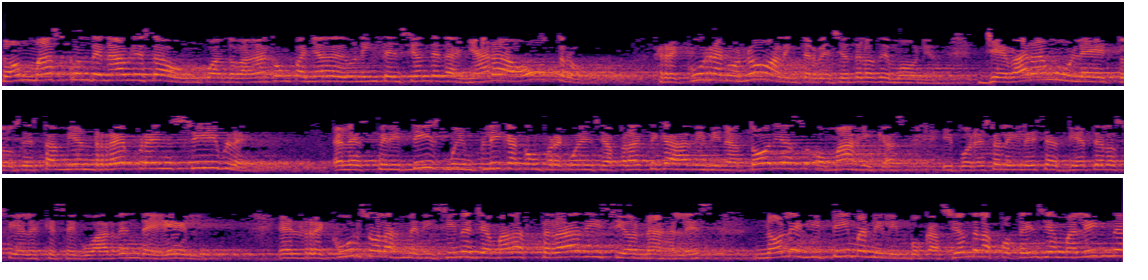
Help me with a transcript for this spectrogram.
Son más condenables aún cuando van acompañadas de una intención de dañar a otro recurran o no a la intervención de los demonios. Llevar amuletos es también reprensible el espiritismo implica con frecuencia prácticas adivinatorias o mágicas y por eso la iglesia advierte a los fieles que se guarden de él. El recurso a las medicinas llamadas tradicionales no legitima ni la invocación de la potencia maligna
